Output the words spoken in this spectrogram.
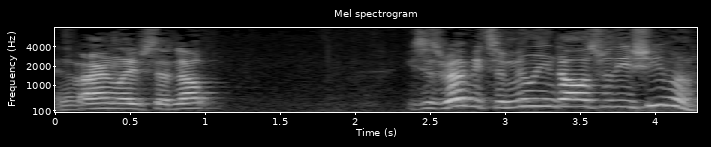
And Aaron Leib said, no. He says, Rebbe, it's a million dollars for the yeshiva.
